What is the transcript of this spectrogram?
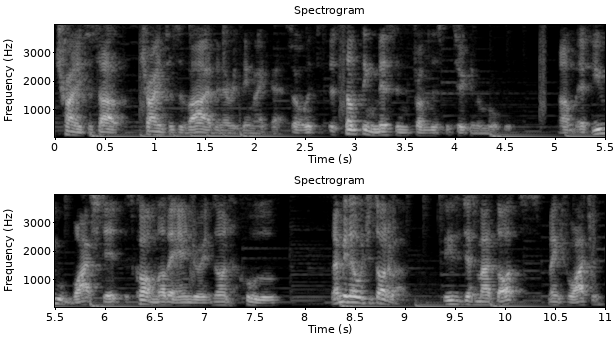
trying to stop, trying to survive and everything like that. So it's, it's something missing from this particular movie. Um, if you watched it, it's called Mother Android. It's on Hulu. Let me know what you thought about. It. These are just my thoughts. Thanks for watching.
